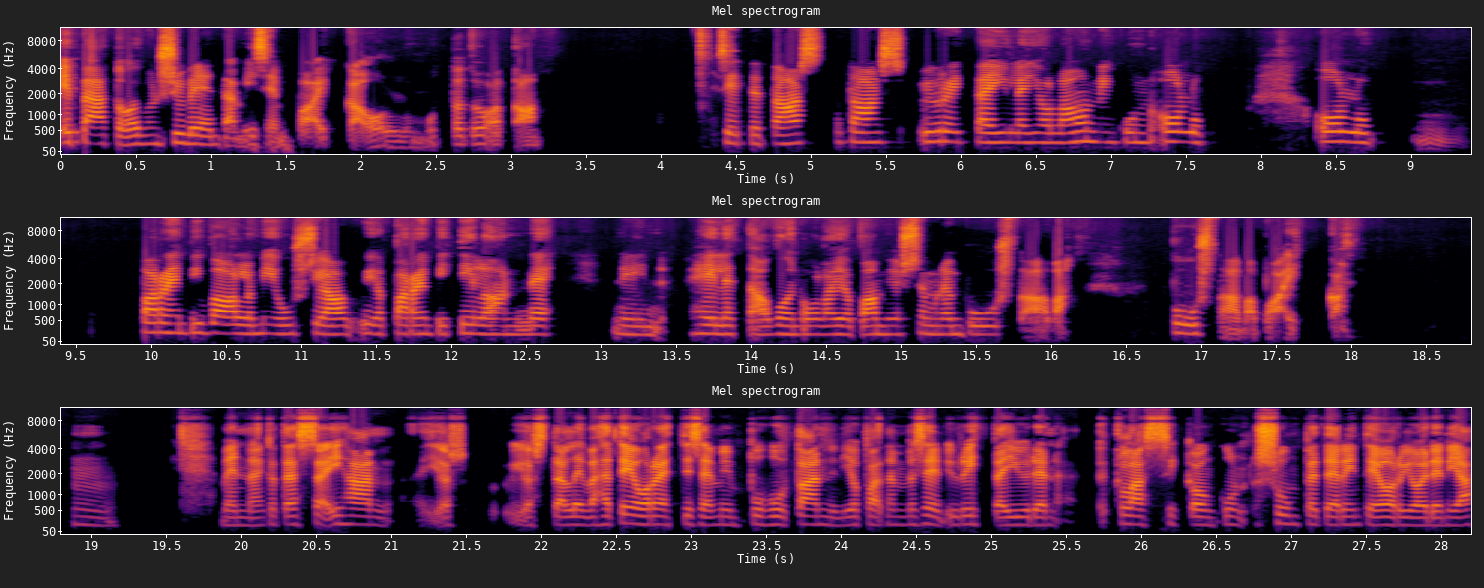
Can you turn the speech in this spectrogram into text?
epätoivon syventämisen paikka ollut, mutta tuota, sitten taas, taas yrittäjille, joilla on niin kuin ollut, ollut parempi valmius ja, ja parempi tilanne, niin heille tämä voinut olla jopa myös semmoinen boostaava, boostaava paikka. Mm. Mennäänkö tässä ihan, jos, jos tälle vähän teoreettisemmin puhutaan, niin jopa tämmöiseen yrittäjyyden klassikon kuin Schumpeterin teorioiden ja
